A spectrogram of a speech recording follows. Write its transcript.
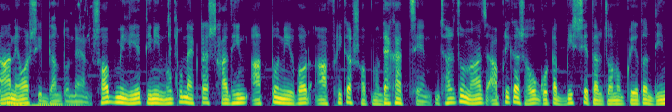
না নেওয়ার সিদ্ধান্ত নেন। সব মিলিয়ে তিনি নতুন একটা স্বাধীন, আত্মনির্ভর আফ্রিকার স্বপ্ন দেখাচ্ছেন, যার জন্য আজ আফ্রিকা সহ গোটা বিশ্বে তার জনপ্রিয়তা দিন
